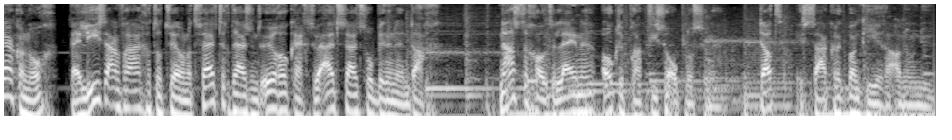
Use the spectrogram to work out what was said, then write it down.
Sterker nog, bij leaseaanvragen tot 250.000 euro krijgt u uitsluitsel binnen een dag. Naast de grote lijnen ook de praktische oplossingen. Dat is zakelijk bankieren anno nu.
